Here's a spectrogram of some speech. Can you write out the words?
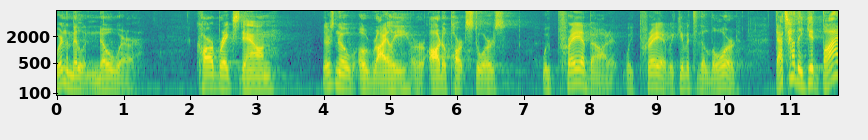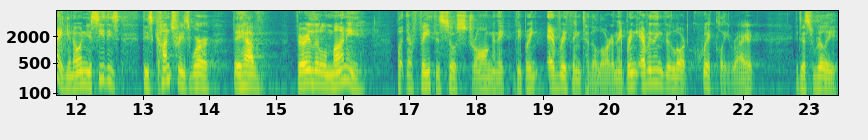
we're in the middle of nowhere. Car breaks down. There's no O'Reilly or auto parts stores. We pray about it. We pray it. We give it to the Lord. That's how they get by, you know. And you see these, these countries where they have very little money, but their faith is so strong and they, they bring everything to the Lord. And they bring everything to the Lord quickly, right? It just really,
